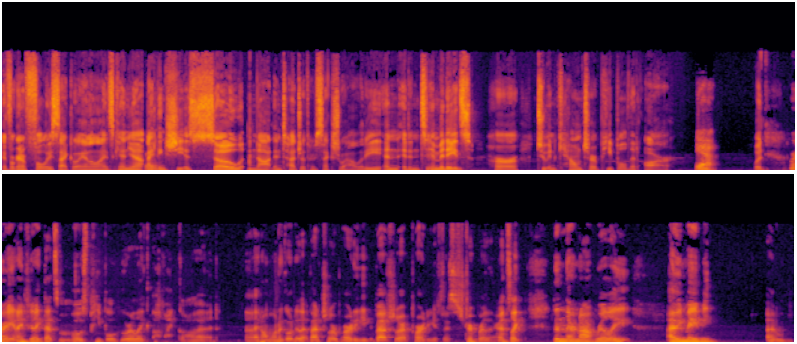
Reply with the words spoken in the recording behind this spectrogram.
if we're gonna fully psychoanalyze Kenya, I Mm. think she is so not in touch with her sexuality, and it intimidates her to encounter people that are. Yeah. What? Right, and I feel like that's most people who are like, "Oh my god, I don't want to go to that bachelor party, bachelorette party if there's a stripper there." It's like then they're not really. I mean, maybe I'm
